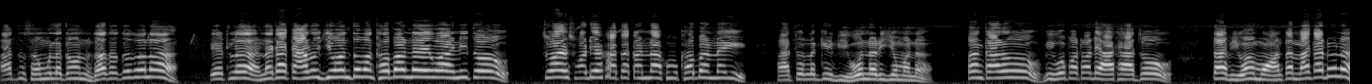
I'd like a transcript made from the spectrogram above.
આ તું સમૂહ લગાવવા નોંધા થતો હતો ને એટલે ને કા કારું જીવન તો મને ખબર નહીં એવા એની તો ચોય સોડિયા ખાતા કરી નાખું ખબર નહીં. આ તો લગી વિવો નડી ગયો મને. પણ કારું વિવો પટવાડે હા ખાજો તા વિવો મોહનતા ના કાઢું ને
